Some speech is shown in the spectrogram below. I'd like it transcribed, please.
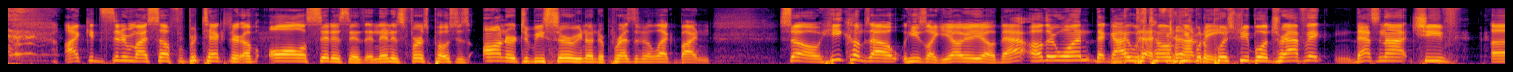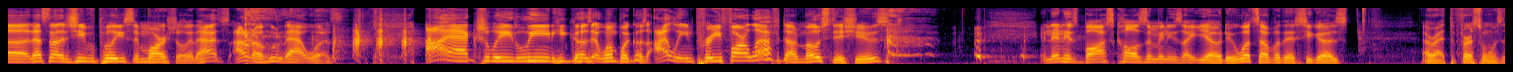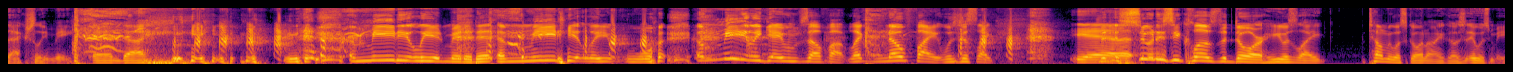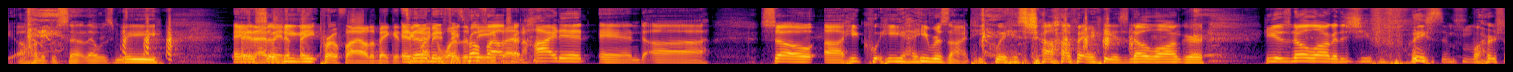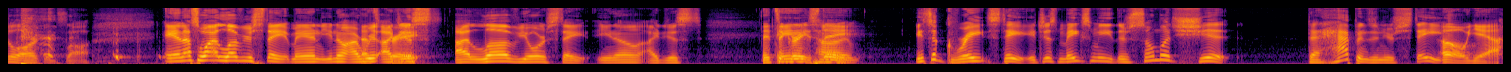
I consider myself a protector of all citizens. And then his first post is honored to be serving under President elect Biden. So he comes out, he's like, yo, yo, yo, that other one, that guy who was That's telling people me. to push people in traffic, that's not chief, uh, that's not the chief of police and Marshall. That's, I don't know who that was. I actually lean. He goes at one point goes. I lean pretty far left on most issues. and then his boss calls him and he's like, "Yo, dude, what's up with this?" He goes, "All right, the first one was actually me," and uh, he immediately admitted it. Immediately, immediately gave himself up. Like no fight. Was just like Yeah. as soon as he closed the door, he was like, "Tell me what's going on." He goes, "It was me, hundred percent. That was me." and I so made he- a fake profile to make it and seem then like I made a fake profile me. trying to hide it, and uh, so uh, he qu- he he resigned. He quit his job, and he is no longer he is no longer the chief of police in Marshall, Arkansas. And that's why I love your state, man. You know, I re- I just I love your state. You know, I just it's a great anytime- state. It's a great state. It just makes me. There's so much shit that happens in your state Oh yeah.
